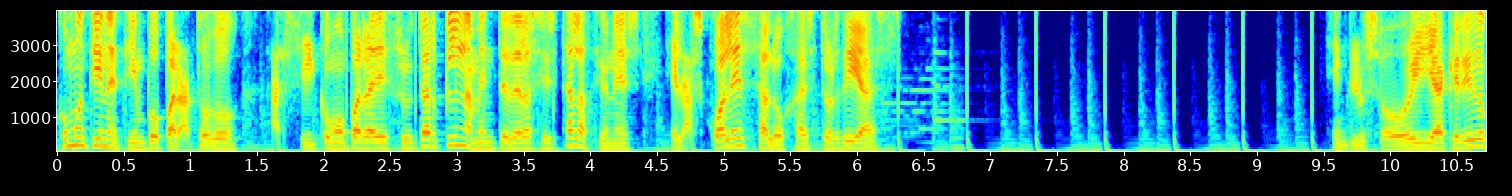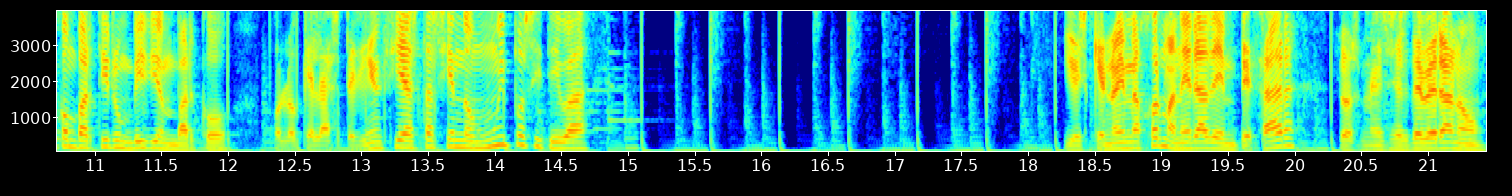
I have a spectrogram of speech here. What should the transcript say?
cómo tiene tiempo para todo, así como para disfrutar plenamente de las instalaciones en las cuales se aloja estos días. Incluso hoy ha querido compartir un vídeo en barco, por lo que la experiencia está siendo muy positiva Y es que no hay mejor manera de empezar los meses de verano.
